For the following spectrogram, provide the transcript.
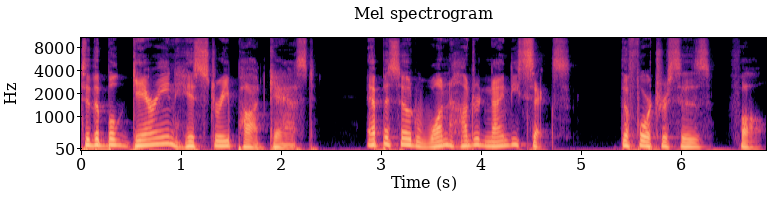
to the Bulgarian History Podcast, episode 196 The Fortresses Fall.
